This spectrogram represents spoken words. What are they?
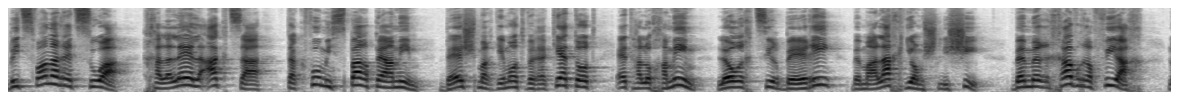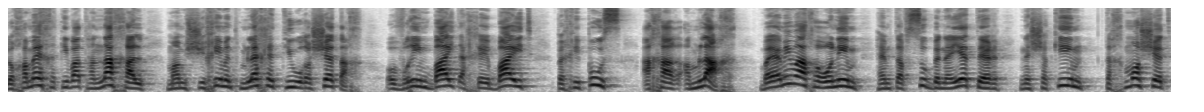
בצפון הרצועה, חללי אל-אקצא תקפו מספר פעמים באש מרגמות ורקטות את הלוחמים לאורך ציר בארי במהלך יום שלישי. במרחב רפיח, לוחמי חטיבת הנחל ממשיכים את מלאכת טיהור השטח, עוברים בית אחרי בית בחיפוש אחר אמל"ח. בימים האחרונים הם תפסו בין היתר נשקים, תחמושת,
